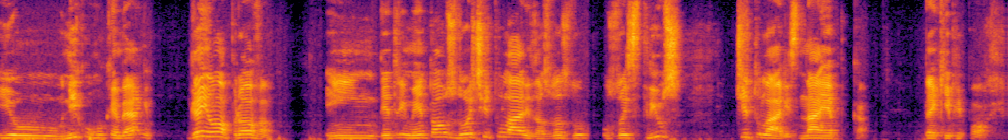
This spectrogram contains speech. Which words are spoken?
e o Nico Huckenberg, ganhou a prova em detrimento aos dois titulares, aos dois, os dois trios titulares na época da equipe Porsche.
